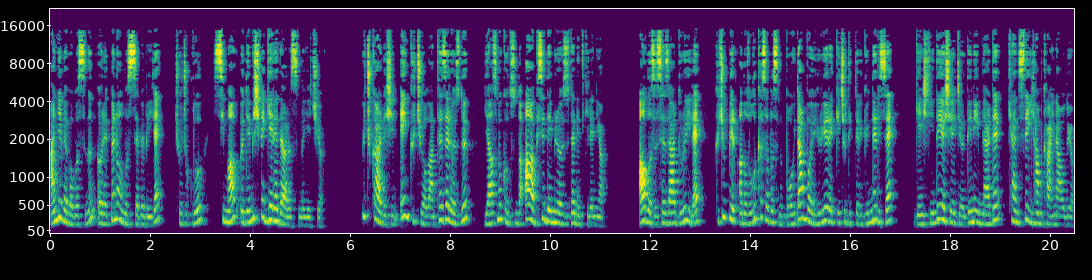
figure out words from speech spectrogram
Anne ve babasının öğretmen olması sebebiyle çocukluğu Simav, Ödemiş ve Gerede arasında geçiyor. Üç kardeşin en küçüğü olan Tezer Özlü yazma konusunda abisi Demir Özlü'den etkileniyor. Ablası Sezer Duru ile küçük bir Anadolu kasabasını boydan boya yürüyerek geçirdikleri günler ise gençliğinde yaşayacağı deneyimlerde kendisine ilham kaynağı oluyor.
